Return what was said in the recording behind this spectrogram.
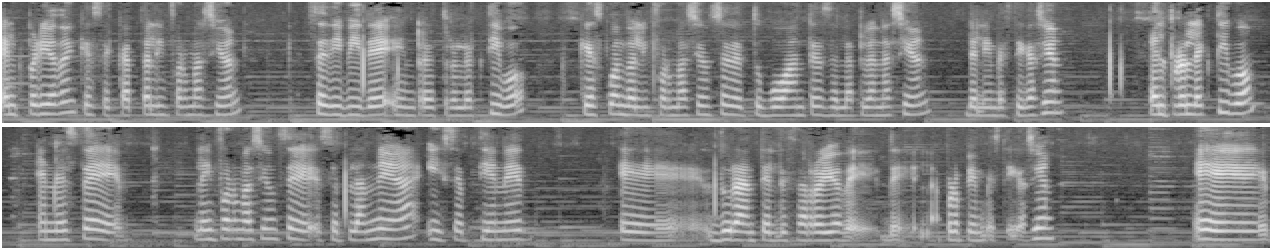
el periodo en que se capta la información, se divide en retroactivo, que es cuando la información se detuvo antes de la planación de la investigación. El prolectivo, en este, la información se planea y se obtiene eh, durante el desarrollo de, la propia investigación. Eh,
